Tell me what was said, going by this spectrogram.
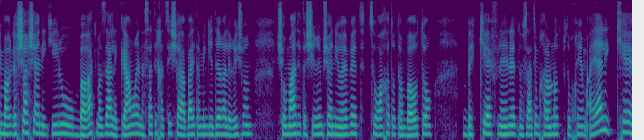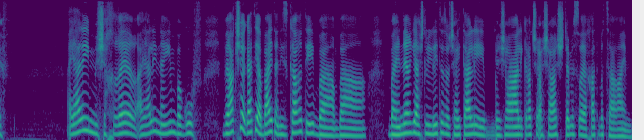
עם הרגשה שאני כאילו ברת מזל לגמרי. נסעתי חצי שעה הביתה מגדרה לראשון, שומעת את השירים שאני אוהבת, צורחת אותם באוטו, בכיף, נהנית, נוסעת עם חלונות פתוחים. היה לי כיף. היה לי משחרר, היה לי נעים בגוף. ורק כשהגעתי הביתה נזכרתי ב... ב באנרגיה השלילית הזאת שהייתה לי בשעה, לקראת השעה 12-1 בצהריים.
